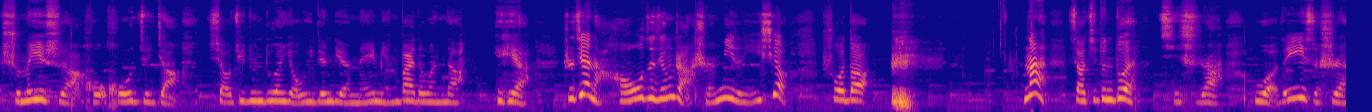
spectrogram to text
什么意思啊？”猴猴子警长，小鸡墩墩有一点点没明白的问道：“嘿嘿。”只见呢，猴子警长神秘的一笑，说道：“ 那小鸡墩墩。”其实啊，我的意思是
